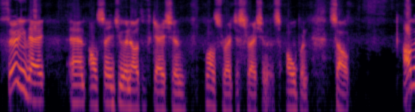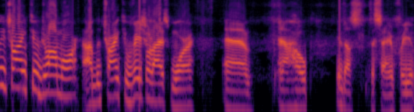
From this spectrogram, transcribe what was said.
30 day and I'll send you a notification once registration is open. So I'll be trying to draw more, I'll be trying to visualize more um, and I hope it does the same for you.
